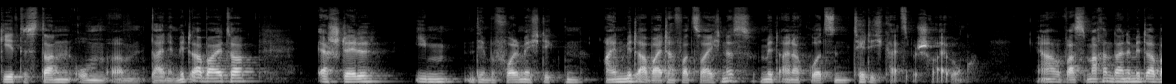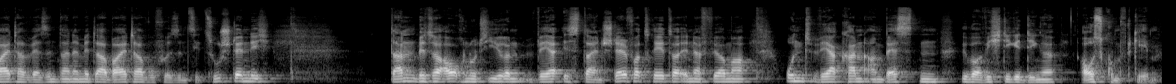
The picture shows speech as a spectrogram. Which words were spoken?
geht es dann um ähm, deine Mitarbeiter. Erstell ihm, dem Bevollmächtigten, ein Mitarbeiterverzeichnis mit einer kurzen Tätigkeitsbeschreibung. Ja, was machen deine Mitarbeiter? Wer sind deine Mitarbeiter? Wofür sind sie zuständig? Dann bitte auch notieren, wer ist dein Stellvertreter in der Firma und wer kann am besten über wichtige Dinge Auskunft geben.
